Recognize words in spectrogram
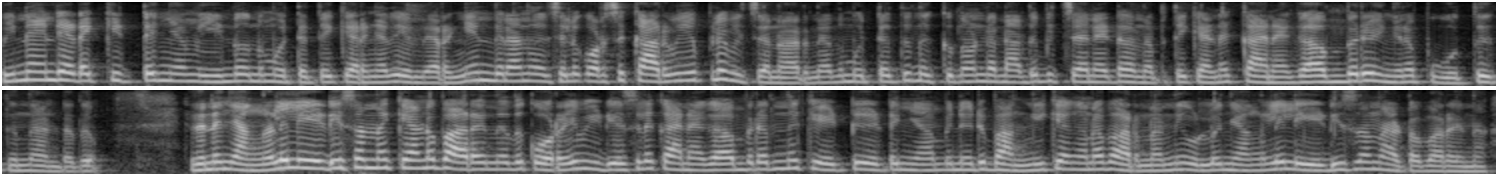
പിന്നെ അതിന്റെ ഇടയ്ക്കിട്ട് ഞാൻ വീണ്ടും ഒന്ന് മുറ്റത്തേക്ക് ഇറങ്ങിയത് ഇറങ്ങി എന്തിനാന്ന് വെച്ചാൽ കുറച്ച് കറിവേപ്പില പിച്ചാനായിരുന്നു. അത് മുറ്റത്ത് നിൽക്കുന്നതുകൊണ്ട് അത് പിച്ചാനായിട്ട് വന്നപ്പോഴത്തേക്കാണ് കനകാംബരം ഇങ്ങനെ പൂത്ത് നിൽക്കുന്നുണ്ടത് ഇതിനെ ഞങ്ങൾ ലേഡീസ് എന്നൊക്കെയാണ് പറയുന്നത്. കുറേ വീഡിയോസിൽ കനകാംബരം എന്ന് കേട്ട് കേട്ട് ഞാൻ പിന്നെ ഒരു ഭംഗിക്ക് അങ്ങനെ പറഞ്ഞതേ ഉള്ളൂ. ഞങ്ങൾ ലേഡീസ് എന്നാട്ടോ കേട്ടോ പറയുന്നത്.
